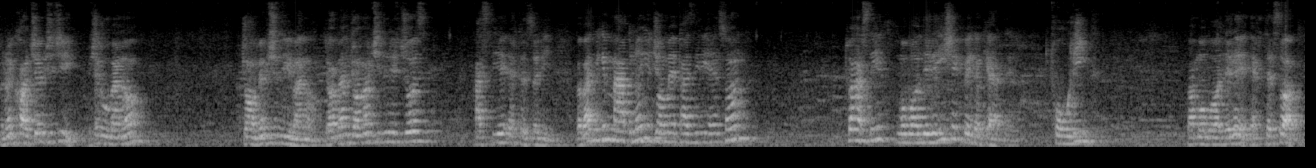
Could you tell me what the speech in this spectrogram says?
بنای کالچر میشه چی؟ میشه روبنا جامعه میشه زیربنا جامعه جامعه چیزی نیست جز هستی اقتصادی. و بعد میگه مبنای جامعه پذیری انسان تو هسته مبادله ای شکل پیدا کرده. تولید و مبادله اقتصاد.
